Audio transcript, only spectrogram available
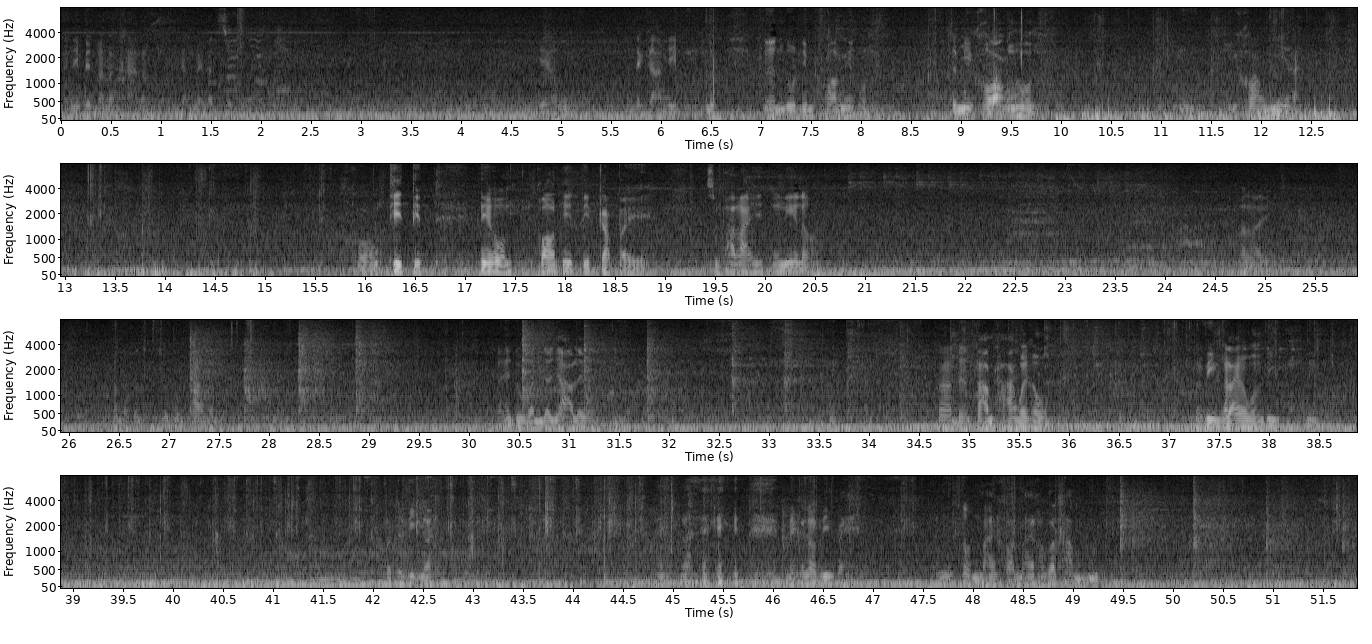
อั นี้เป็นวันอังคารครับยังไม่วันศุกร์เคครับผมบรรยากาศดีเดินดูริมคลองนี่ผม จะมีคลองครับผมมีคลองเมีอะคลองที่ติด นี่ครับผมคลองที่ติดกับไปสุภาลัยตรงนี้เนาะสุภาลัยแล้วก็จุดตรงข้ามมัน จะให้ดูกันยาวๆเลยก็เดินตามทางไปครับผมไปวิ่งก็ได้ครับผมวิ่งวิ่งก็จะวิ่งนะเดี๋ยวก็เราวิ่งไป อันนี้ต้นไม้ขอนไม้เขาก็ทำ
